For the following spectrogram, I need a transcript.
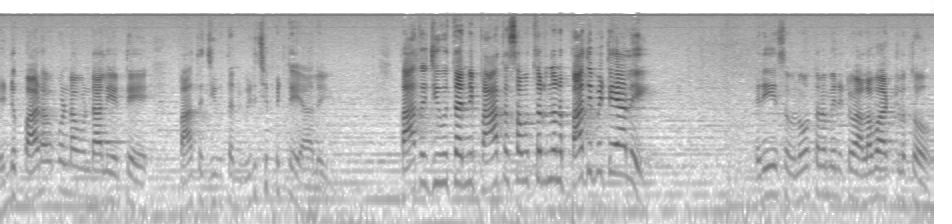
రెండు పాడవకుండా ఉండాలి అంటే పాత జీవితాన్ని విడిచిపెట్టేయాలి. పాత జీవితాన్ని పాత సంవత్సరంలో పాతి పెట్టేయాలి కనీసం నూతనమైనటువంటి అలవాట్లతో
